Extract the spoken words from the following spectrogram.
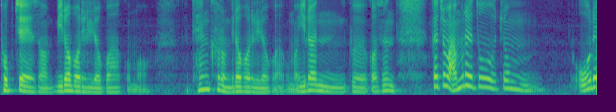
독재에서 밀어버리려고 하고 뭐 탱크로 밀어버리려고 하고 뭐 이런 그것은 그러니까 좀 아무래도 좀 오래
